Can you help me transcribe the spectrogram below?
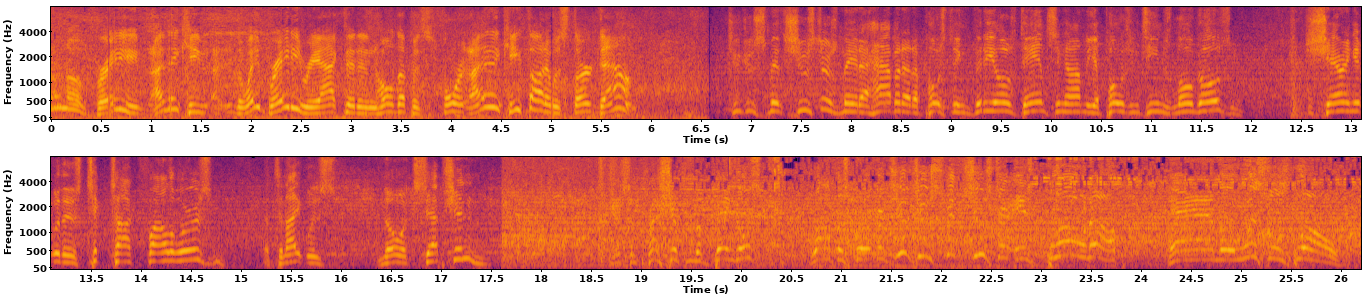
I don't know if Brady. I think he, the way Brady reacted and hold up his foot, I think he thought it was third down. Juju Smith Schuster's made a habit out of posting videos dancing on the opposing team's logos and sharing it with his TikTok followers. And tonight was no exception. There's some pressure from the Bengals. Roethlisberger, Juju Smith Schuster is blown up, and the whistles blow.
